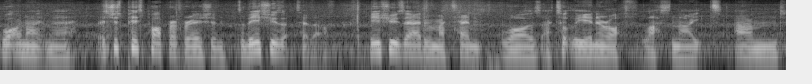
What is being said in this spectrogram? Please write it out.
What a nightmare. It's just piss poor preparation. So the issues, I take that off. The issues I had with my tent was I took the inner off last night and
